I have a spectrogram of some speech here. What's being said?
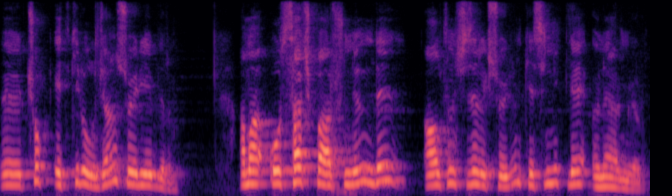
e, çok etkili olacağını söyleyebilirim. Ama o saç parfümlerinin de altını çizerek söylüyorum. Kesinlikle önermiyorum.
